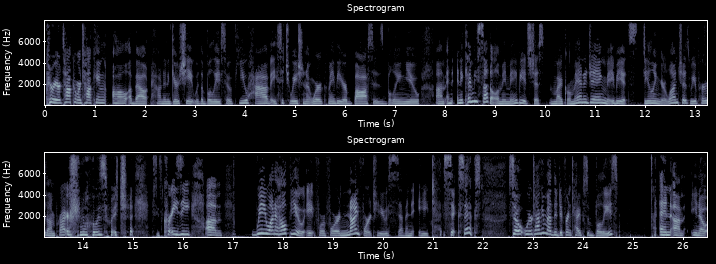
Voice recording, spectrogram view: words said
Career Talk, and we're talking all about how to negotiate with a bully. So if you have a situation at work, maybe your boss is bullying you, um, and, and it can be subtle. I mean, maybe it's just micromanaging, maybe it's stealing your lunches. We've heard on prior shows, which is crazy. Um, we want to help you. 844 942 7866. So we are talking about the different types of bullies, and um, you know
